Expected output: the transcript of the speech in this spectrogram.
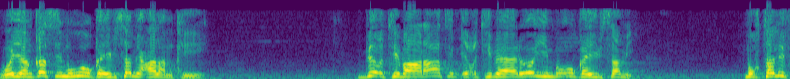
wayanqasimu wuu qaybsami calamkii biictibaaraatin ictibaarooyin buu u qaybsami mukhtalif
